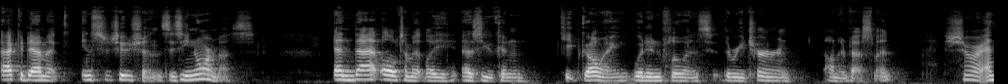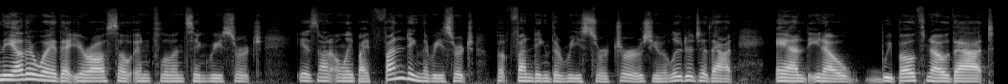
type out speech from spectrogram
academic institutions is enormous. And that ultimately, as you can keep going, would influence the return on investment. Sure. And the other way that you're also influencing research is not only by funding the research, but funding the researchers. You alluded to that. And, you know, we both know that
